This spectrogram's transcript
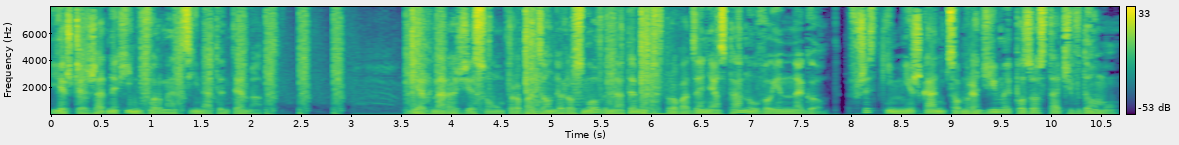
jeszcze żadnych informacji na ten temat. Jak na razie są prowadzone rozmowy na temat wprowadzenia stanu wojennego. Wszystkim mieszkańcom radzimy pozostać w domu.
